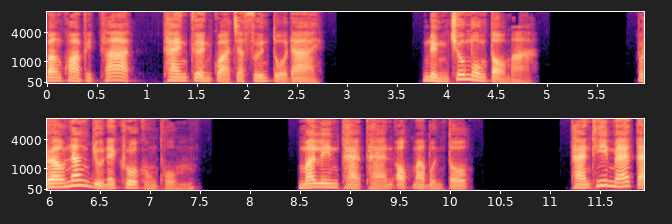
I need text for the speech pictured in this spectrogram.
บางความผิดพลาดแพงเกินกว่าจะฟื้นตัวได้ หนึ่งชั่วโมงต่อมา เรานั่งอยู่ในครัวของผม มาลินแผ่แผนออกมาบนโต๊ะ แผนที่แม้แต่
